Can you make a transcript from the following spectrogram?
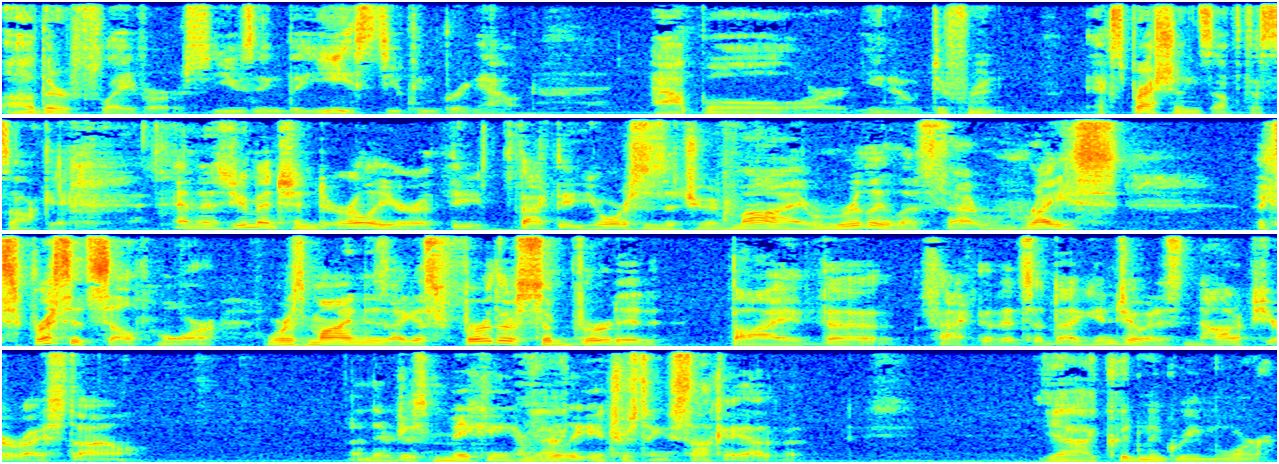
other flavors using the yeast. You can bring out apple or, you know, different expressions of the sake. And as you mentioned earlier, the fact that yours is a Junmai really lets that rice express itself more, whereas mine is, I guess, further subverted by the fact that it's a Daiginjo and it's not a pure rice style. And they're just making a Yeah. really interesting sake out of it. Yeah, I couldn't agree more.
